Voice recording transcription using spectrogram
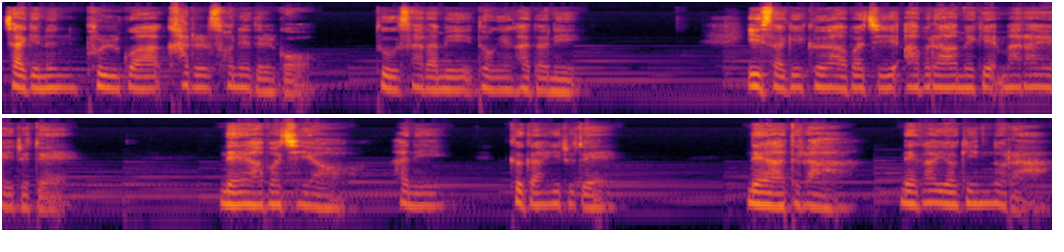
자기는 불과 칼을 손에 들고 두 사람이 동행하더니 이삭이 그 아버지 아브라함에게 말하여 이르되 내 아버지여 하니 그가 이르되 내 아들아 내가 여기 있노라.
